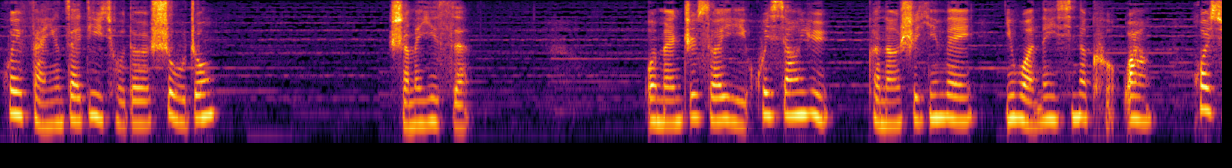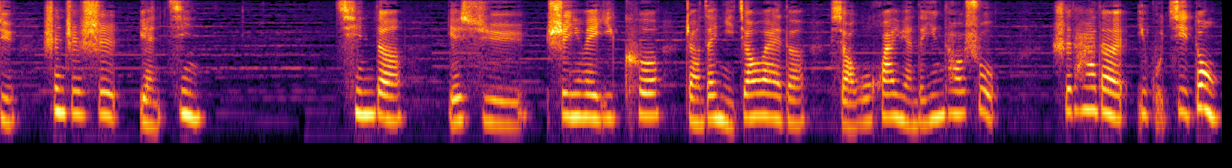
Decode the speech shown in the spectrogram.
会反映在地球的事物中。什么意思？我们之所以会相遇，可能是因为你我内心的渴望，或许甚至是远近亲的，也许是因为一棵长在你郊外的小屋花园的樱桃树，是它的一股悸动，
